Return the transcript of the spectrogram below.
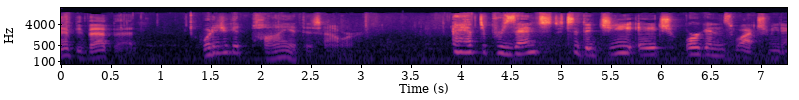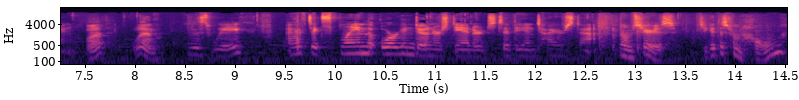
Can't be that bad. Where did you get pie at this hour? I have to present to the GH Organs Watch meeting What? When? this week. I have to explain the organ donor standards to the entire staff. No, I'm serious. Did you get this from home?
